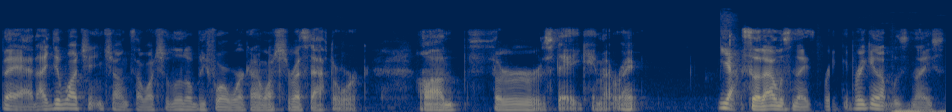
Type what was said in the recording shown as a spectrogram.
bad. I did watch it in chunks. I watched a little before work and I watched the rest after work. On Thursday it came out, right? Yeah. So that was nice. Breaking, breaking up was nice.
